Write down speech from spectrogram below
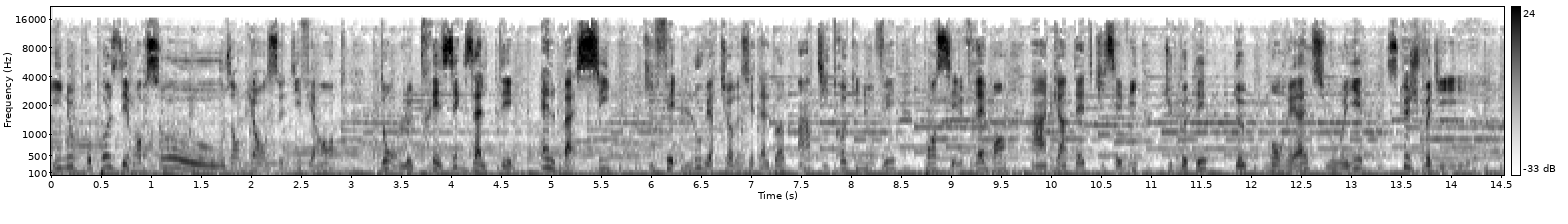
Ils nous proposent des morceaux aux ambiances différentes, dont le très exalté El Bassi qui fait l'ouverture de cet album, un titre qui nous fait penser vraiment à un quintet qui sévit du côté de Montréal, si vous voyez ce que je veux dire.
